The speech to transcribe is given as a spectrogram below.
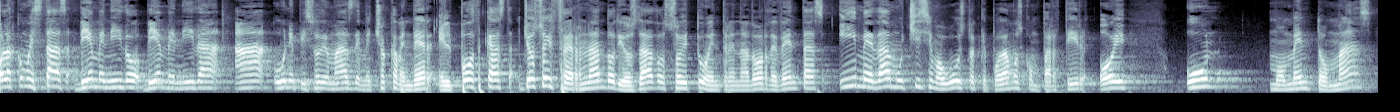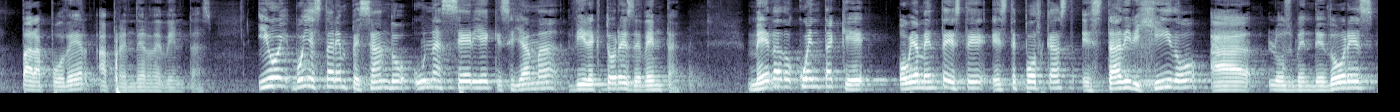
Hola, ¿cómo estás? Bienvenido, bienvenida a un episodio más de Me Choca Vender, el podcast. Yo soy Fernando Diosdado, soy tu entrenador de ventas y me da muchísimo gusto que podamos compartir hoy un momento más para poder aprender de ventas. Y hoy voy a estar empezando una serie que se llama Directores de Venta. Me he dado cuenta que obviamente este, este podcast está dirigido a los vendedores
